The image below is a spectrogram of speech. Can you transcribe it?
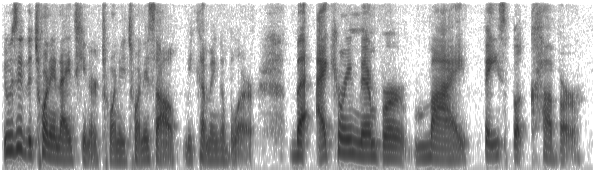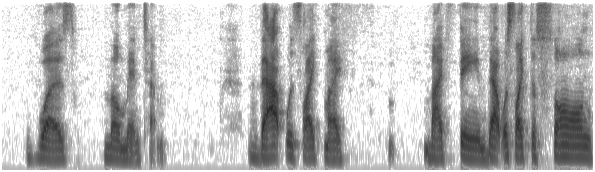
it was either 2019 or 2020, it's all becoming a blur. But I can remember my Facebook cover was momentum that was like my my theme. That was like the song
